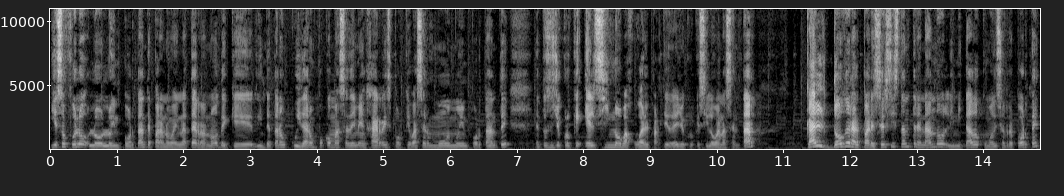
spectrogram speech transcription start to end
y eso fue lo, importante para Nueva Inglaterra, ¿no? De que intentaron cuidar un poco más a Damian Harris porque va a ser muy, muy importante. Entonces yo creo que él sí no va a jugar el partido, ¿eh? yo creo que sí lo van a sentar. Cal Dogger al parecer sí está entrenando, limitado como dice el reporte,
